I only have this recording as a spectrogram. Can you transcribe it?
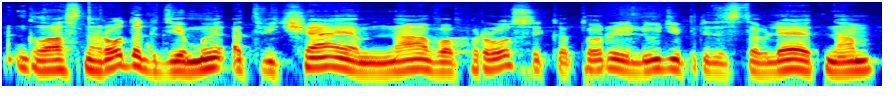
«Глаз народа», где мы отвечаем на вопросы, которые люди предоставляют нам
